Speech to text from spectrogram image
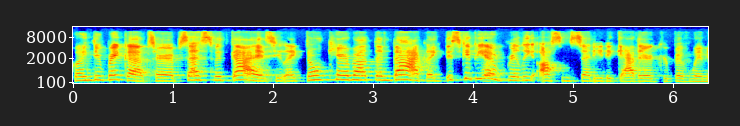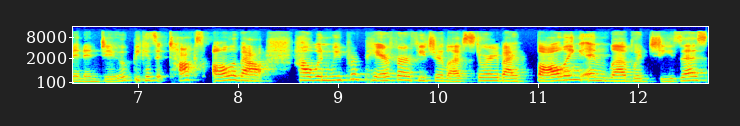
going through breakups or obsessed with guys who like don't care about them back. Like, this could be a really awesome study to gather a group of women and do because it talks talks all about how when we prepare for our future love story by falling in love with Jesus,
